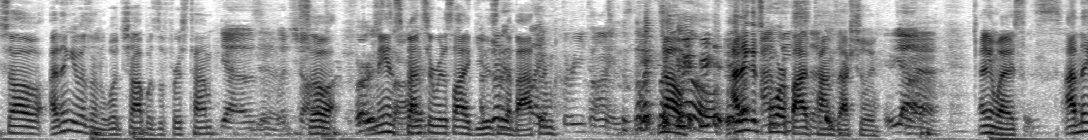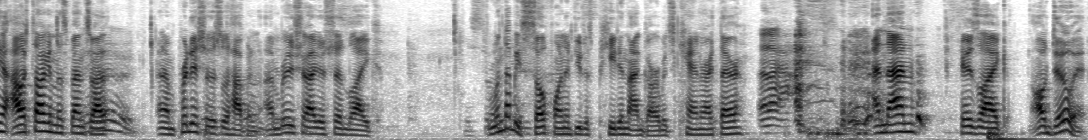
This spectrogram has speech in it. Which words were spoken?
So I think it was in woodshop was the first time. Yeah, it was Yeah. in wood shop. So First me and time. Spencer were just like using the bathroom. Like, three times. What dude. the No. I think it's four or five seven. times actually. yeah. Anyways, I think I was talking to Spencer, I, mm. and I'm pretty sure this will happen. I'm pretty sure I just said like, wouldn't that be so fun if you just peed in that garbage can right there? And I. And then he's like, I'll do it.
